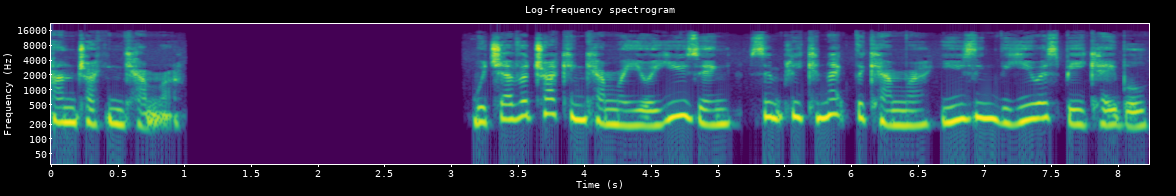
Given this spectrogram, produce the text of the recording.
hand tracking camera. Whichever tracking camera you are using, simply connect the camera using the USB cable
